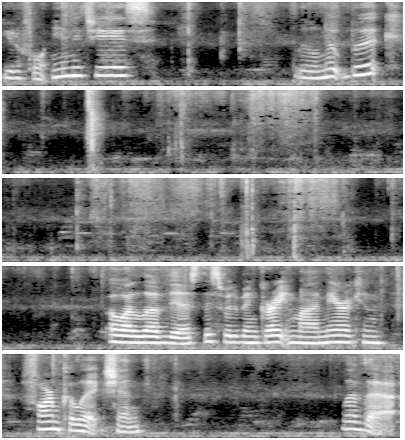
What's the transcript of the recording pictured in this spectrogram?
Beautiful images. Little notebook. Oh, I love this. This would have been great in my American farm collection. Love that.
